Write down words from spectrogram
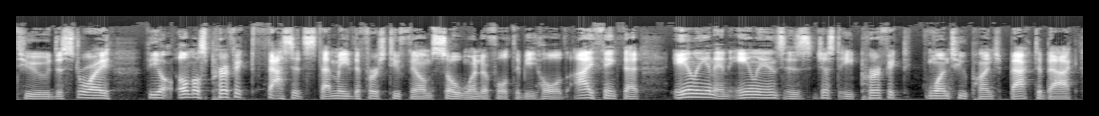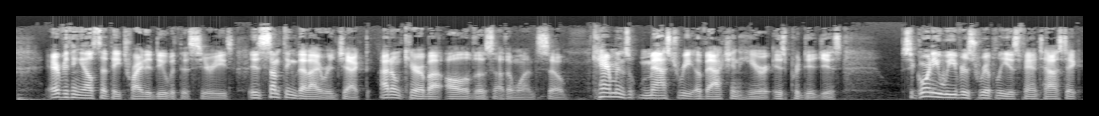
to destroy the almost perfect facets that made the first two films so wonderful to behold. I think that Alien and Aliens is just a perfect one two punch back to back. Everything else that they try to do with this series is something that I reject. I don't care about all of those other ones. So Cameron's mastery of action here is prodigious. Sigourney Weaver's Ripley is fantastic.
